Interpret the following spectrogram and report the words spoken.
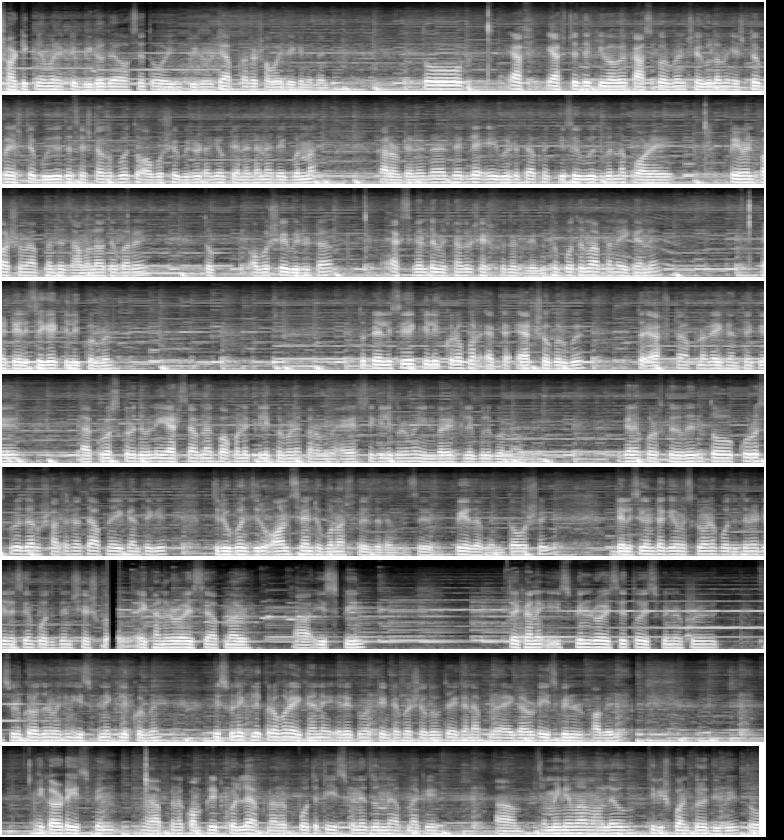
সঠিক নিয়মের একটি ভিডিও দেওয়া আছে, তো ওই ভিডিওটি আপনারা সবাই দেখে নেবেন। তো অ্যাপ- অ্যাপসটিতে কীভাবে কাজ করবেন সেগুলো আমি স্টেপ বাই স্টেপ বুঝে দিতে চেষ্টা করব, তো অবশ্যই ভিডিওটা কেউ টেনে টেনে দেখবেন না। কারণ টেনে টেনে দেখলে এই ভিডিওতে আপনি কিছুই বুঝবেন না, পরে পেমেন্ট পাওয়ার সময় আপনাদের ঝামেলা হতে পারে। তো অবশ্যই ভিডিওটা এক সেকেন্ডে মিস না করে শেষ পর্যন্ত দেখবেন। তো প্রথমে আপনারা এখানে ডেলিসিকে ক্লিক করবেন। তো ডেলিসিকে ক্লিক করার পর একটা অ্যাড শো করবে। তো অ্যাপসটা আপনারা এখান থেকে ক্রস করে দেবেন। এই অ্যাডসে আপনার কখনোই ক্লিক করবেন না, কারণ অ্যাডসে ক্লিক করবেন না ইনভ্যালিড ক্লিকগুলো করতে হবে। এখানে ক্রস করে দেবেন। তো ক্রস করে দেওয়ার সাথে সাথে আপনি এখান থেকে zero point zero one cent bonus পেয়ে যাবেন যে- পেয়ে যাবেন। তো অবশ্যই ডেলি সেকেন্ডটাকে মিস করবেন প্রতিদিনের ডেলি সেকেন্ড প্রতিদিন শেষ করে এখানে রয়েছে আপনার স্পিন তো এখানে স্পিন রয়েছে। তো স্পিনের উপরে স্পিন করার জন্য এখানে স্পিনে ক্লিক করবেন। স্পিনে ক্লিক করার পরে এখানে এরকম একটা ইন্টারফেস করবে। তো এখানে আপনারা এগারোটা স্পিন পাবেন। এগারোটা স্পিন আপনারা কমপ্লিট করলে আপনার প্রতিটি স্পিনের জন্য আপনাকে মিনিমাম হলেও তিরিশ পয়েন্ট করে দিবে। তো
